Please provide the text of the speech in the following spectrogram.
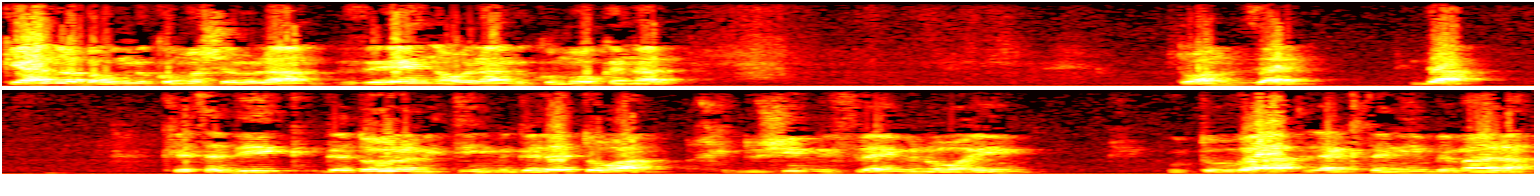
כי אדרבה הוא מקומו של עולם, ואין העולם מקומו כנ"ל. תורה נ"ז דע כשצדיק גדול אמיתי מגלה תורה, חידושים נפלאים ונוראים, וטובה להקטנים במעלה,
